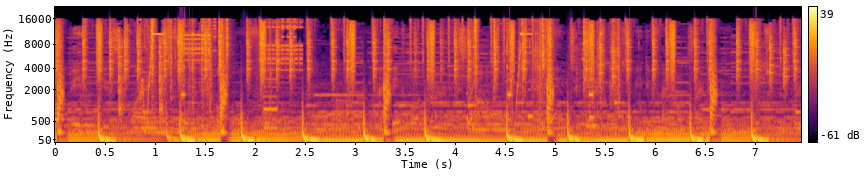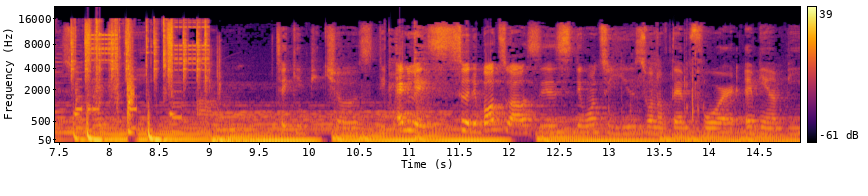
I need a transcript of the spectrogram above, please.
upping this client for this couple for um, I think about three weeks now. And today going to be the final time I'm going to do. So I'm going to be um, taking pictures. The, anyways, so they bought two houses. They want to use one of them for Airbnb.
